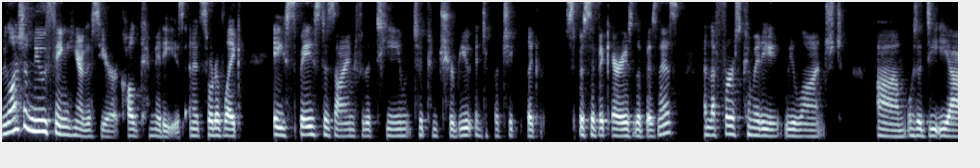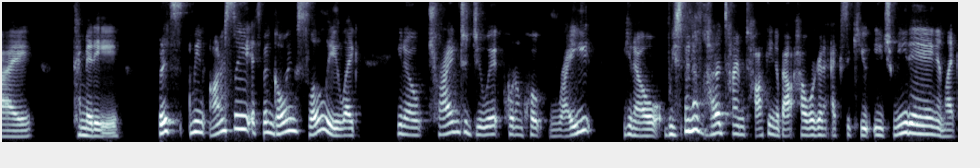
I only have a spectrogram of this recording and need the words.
we launched a new thing here this year called committees and it's sort of like a space designed for the team to contribute into particular like specific areas of the business. And the first committee we launched um, was a dei committee. But it's i mean honestly it's been going slowly like you know trying to do it quote unquote right. You know we spend a lot of time talking about how we're going to execute each meeting and like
